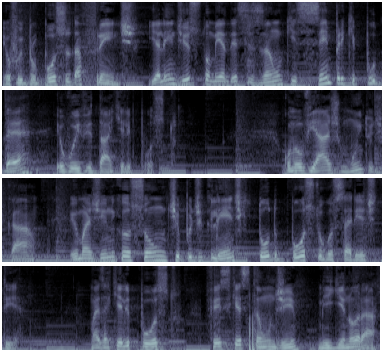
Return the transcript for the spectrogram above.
Eu fui pro posto da frente e além disso tomei a decisão que sempre que puder eu vou evitar aquele posto. Como eu viajo muito de carro, eu imagino que eu sou um tipo de cliente que todo posto gostaria de ter. Mas aquele posto fez questão de me ignorar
